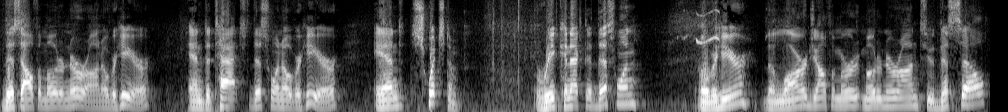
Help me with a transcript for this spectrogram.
this alpha motor neuron over here and detached this one over here and switched them. Reconnected this one over here, the large alpha motor neuron, to this cell,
